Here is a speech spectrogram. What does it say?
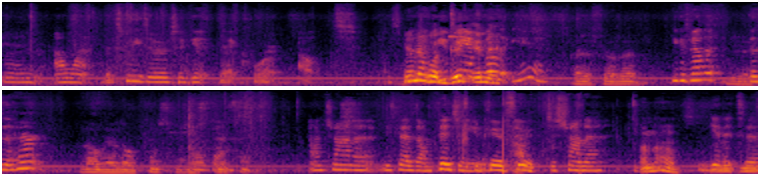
And I want the tweezer to get that core out. You're feel not it. gonna you dig in feel there. it. Yeah, I just feel that you can feel it. Yeah. Does it hurt? a little bit, a little pinch. You just Okay. pinch it. I'm trying to because I'm pinching you. You can't see I'm it. just trying to I know. get it to.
